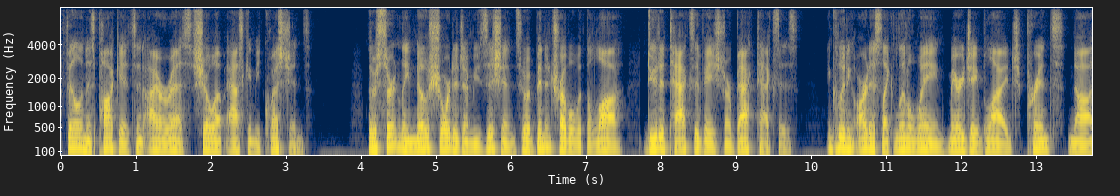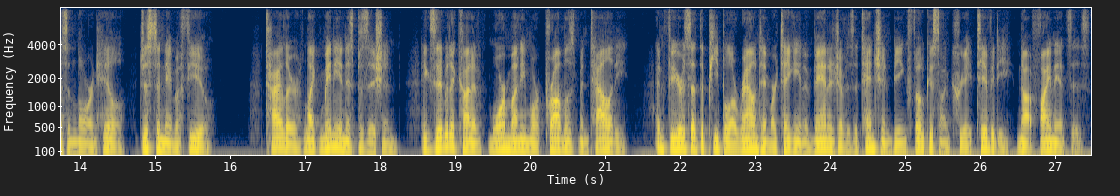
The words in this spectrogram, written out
Fill in his pockets and IRS show up asking me questions. There's certainly no shortage of musicians who have been in trouble with the law due to tax evasion or back taxes, including artists like Lil Wayne, Mary J. Blige, Prince, Nas, and Lauryn Hill, just to name a few. Tyler, like many in his position, exhibit a kind of more money, more problems mentality and fears that the people around him are taking advantage of his attention being focused on creativity, not finances.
